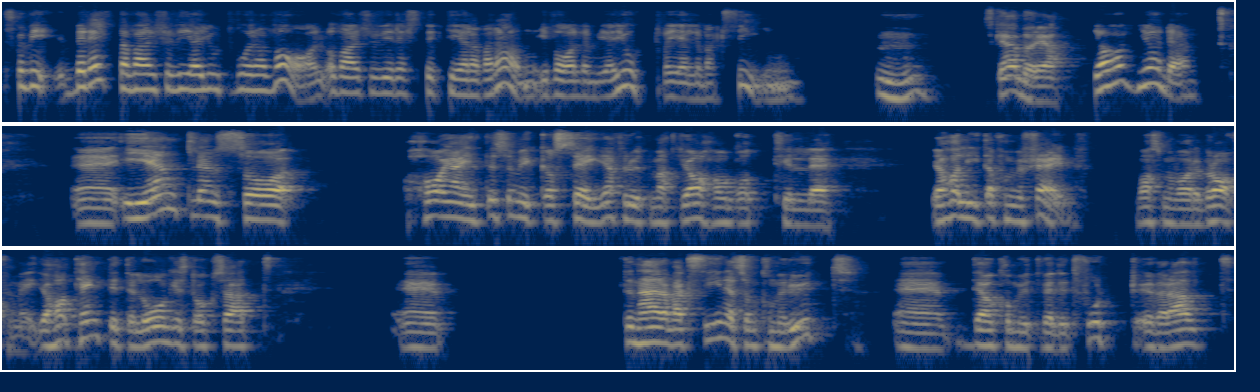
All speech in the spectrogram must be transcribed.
ska vi berätta varför vi har gjort våra val och varför vi respekterar varann i valen vi har gjort vad gäller vaccin? Mm. Ska jag börja? Ja, gör det. Eh, egentligen så har jag inte så mycket att säga förutom att jag har gått till... Eh, jag har litat på mig själv, vad som har varit bra för mig. Jag har tänkt lite logiskt också att eh, den här vaccinet som kommer ut, eh, det har kommit ut väldigt fort överallt.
